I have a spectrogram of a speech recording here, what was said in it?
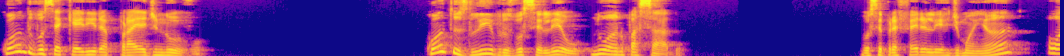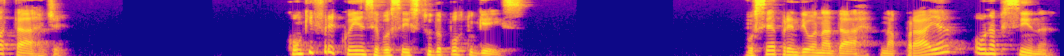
Quando você quer ir à praia de novo? Quantos livros você leu no ano passado? Você prefere ler de manhã ou à tarde? Com que frequência você estuda português? Você aprendeu a nadar na praia ou na piscina?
